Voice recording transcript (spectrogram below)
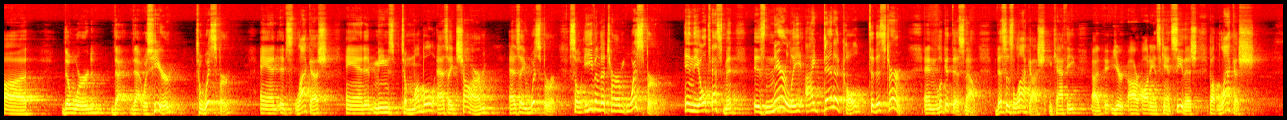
uh, the word that, that was here to whisper, and it's lakash, and it means to mumble as a charm, as a whisperer. So even the term whisper in the Old Testament is nearly identical to this term. And look at this now. This is lakash, and Kathy, uh, your, our audience can't see this, but lakash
